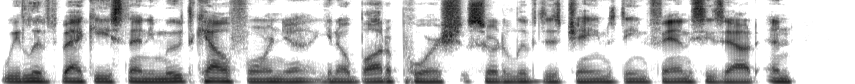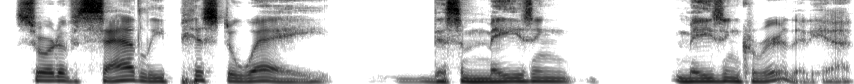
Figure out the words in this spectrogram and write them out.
we lived back east. Then he moved to California. You know, bought a Porsche, sort of lived his James Dean fantasies out, and sort of sadly pissed away this amazing amazing career that he had.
